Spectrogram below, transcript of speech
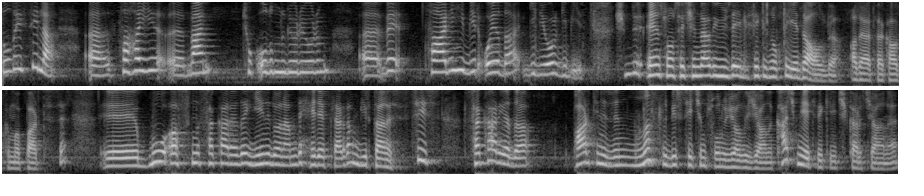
dolayısıyla e, sahayı ben çok olumlu görüyorum ve tarihi bir oya da gidiyor gibiyiz. Şimdi en son seçimlerde %58.7 aldı Adalet ve Kalkınma Partisi. Ee, bu aslında Sakarya'da yeni dönemde hedeflerden bir tanesi. Siz Sakarya'da partinizin nasıl bir seçim sonucu alacağını, kaç milletvekili çıkaracağını,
